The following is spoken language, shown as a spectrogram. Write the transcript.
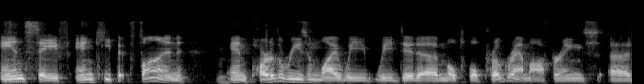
and safe and keep it fun. Mm-hmm. And part of the reason why we we did uh, multiple program offerings, uh,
